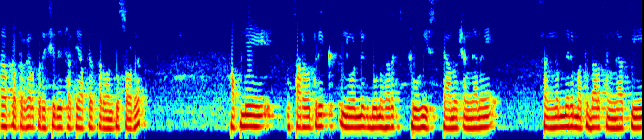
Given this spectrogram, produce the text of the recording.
पत्रकार परिषदेसाठी आपल्या सर्वांचं स्वागत. आपली सार्वत्रिक निवडणूक दोन हजार चोवीसच्या अनुषंगाने संगमनेर मतदारसंघाची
